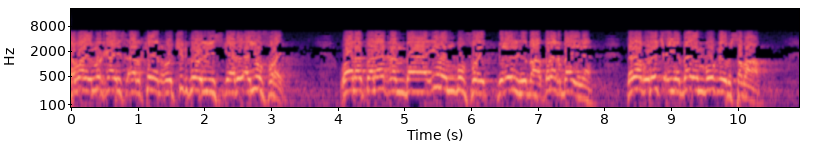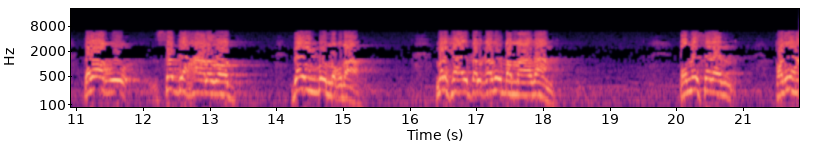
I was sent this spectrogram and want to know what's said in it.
gabaday markaa is arkeen oo jidhkoodu isgaadhay ayuu furay. Waana talaaqan baa'inan buu furay bikayri ridaa dalaaq baa'ina. Dalaaqu rajci baa'in buu u qaybsamaa dalaaqu saddex xaaladood baa'in buu noqdaa. Marka ay dalqadu dhammaadaan ee masalan qolyaha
